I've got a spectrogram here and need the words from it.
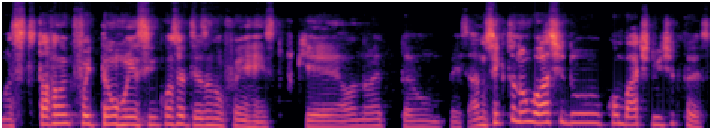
Mas se tu tá falando que foi tão ruim assim, com certeza não foi enhanced, porque ela não é tão. A não ser que tu não goste do combate do Witcher 3.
